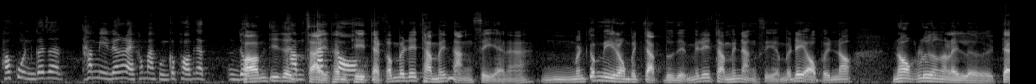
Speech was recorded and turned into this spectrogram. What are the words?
เพราะคุณก็จะถ้ามีเรื่องอะไรเข้ามาคุณก็พร้อมจะยกพร้อมที่จะทำใส่ตั้งทันกองทีแต่ก็ไม่ได้ทำให้หนังเสียนะอืมมันก็มีลองไปจับดูเด็ไม่ได้ทำให้หนังเสีย ไม่ได้ออกไปนอกนอกเรื่องอะไรเลย แต่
